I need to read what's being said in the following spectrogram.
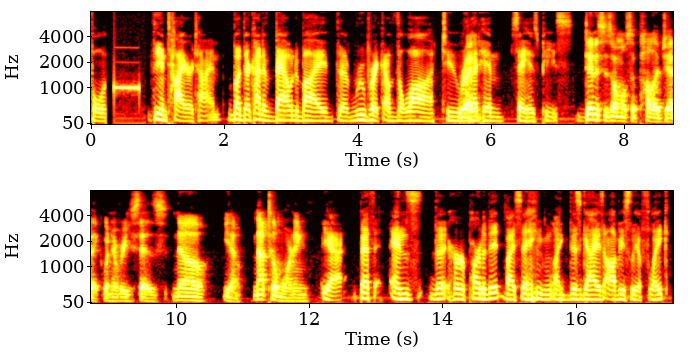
full of the entire time, but they're kind of bound by the rubric of the law to Right. let him say his piece. Dennis is almost apologetic whenever he says, no, know, not till morning. Yeah, Beth ends the her part of it by saying like this guy is obviously a flake.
